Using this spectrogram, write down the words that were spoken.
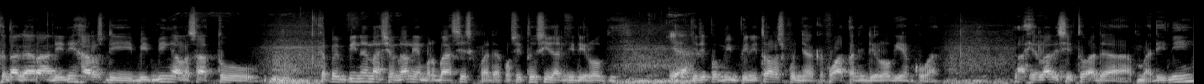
kenegaraan ini harus dibimbing oleh satu kepemimpinan nasional yang berbasis kepada konstitusi dan ideologi. Ya. Jadi pemimpin itu harus punya kekuatan ideologi yang kuat. Lahirlah di situ ada Mbak Dini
